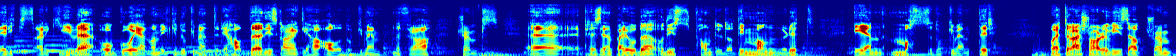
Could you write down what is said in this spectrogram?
Riksarkivet å gå gjennom hvilke dokumenter de hadde. De skal jo egentlig ha alle dokumentene fra Trumps uh, presidentperiode, og de fant ut at de manglet en masse dokumenter. Og etter hvert så har det vist seg at Trump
